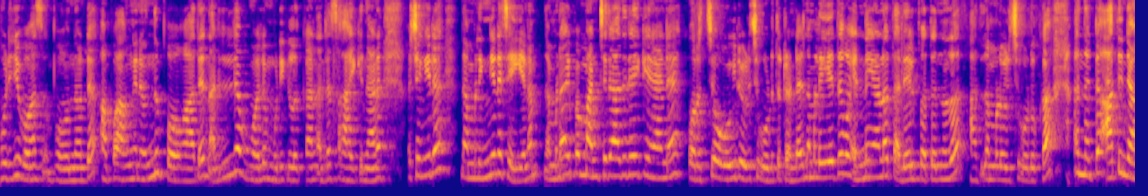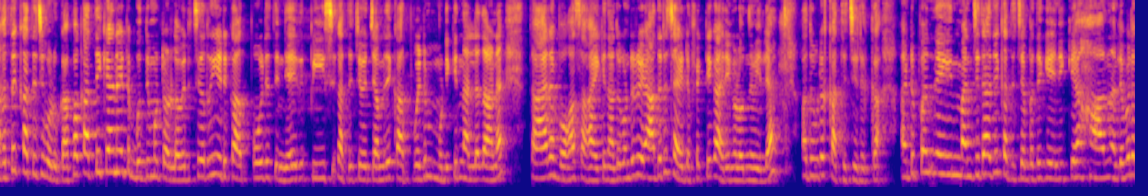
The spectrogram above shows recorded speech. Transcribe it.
പൊടിഞ്ഞു പോകാൻ പോകുന്നുണ്ട്. അപ്പോൾ അങ്ങനെ ഒന്നും പോകാതെ നല്ല പോലെ മുടി കിളുക്കാൻ നല്ല സഹായിക്കുന്നതാണ്. പക്ഷേങ്കിൽ നമ്മളിങ്ങനെ ചെയ്യണം. നമ്മുടെ ഇപ്പം മൺചരാതിലേക്ക് ഞാൻ കുറച്ച് ഓയിൽ ഒഴിച്ച് കൊടുത്തിട്ടുണ്ട്. നമ്മൾ ഏത് എണ്ണയാണോ തലയിൽ പറ്റുന്നത് അത് നമ്മൾ ഒഴിച്ച് കൊടുക്കുക. എന്നിട്ട് അതിന്റെ അകത്ത് കത്തിച്ച് കൊടുക്കുക. അപ്പോൾ കത്തിക്കാനായിട്ട് ബുദ്ധിമുട്ടുള്ളവർ ചെറിയൊരു കർപ്പൂരത്തിന്റെ ഒരു പീസ് കത്തിച്ച് വെച്ചാൽ മതി. കർപ്പൂരം മുടിക്ക് നല്ലതാണ്. താരം പോകാൻ സഹായിക്കുന്നത് അതുകൊണ്ട് യാതൊരു സൈഡ് എഫക്റ്റ് കാര്യങ്ങളൊന്നുമില്ല. അതുകൂടെ കത്തിച്ചെടുക്കുക. അതിപ്പോൾ ഈ മഞ്ചരാതി കത്തിച്ചപ്പോഴത്തേക്ക് എനിക്ക് ആ നല്ലപോലെ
